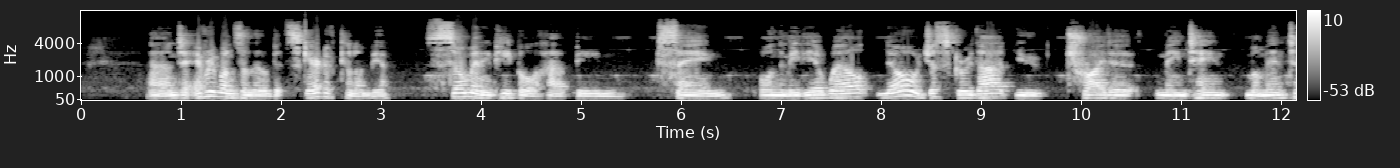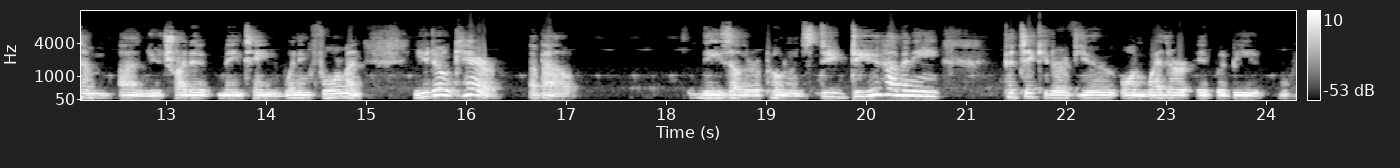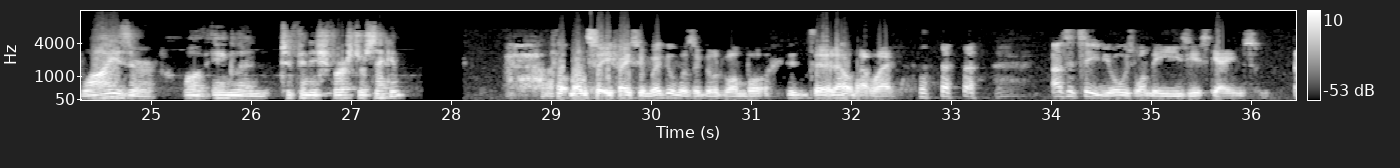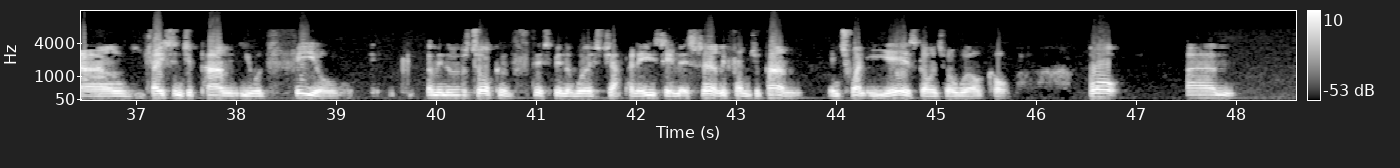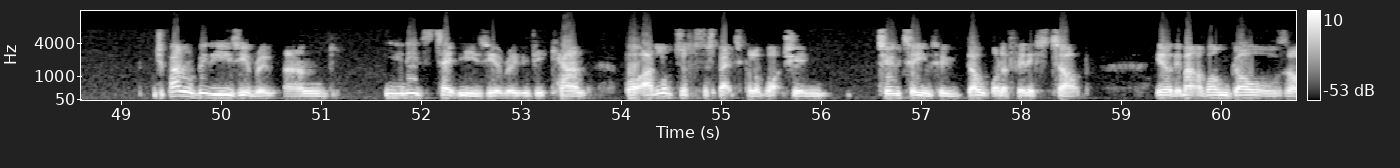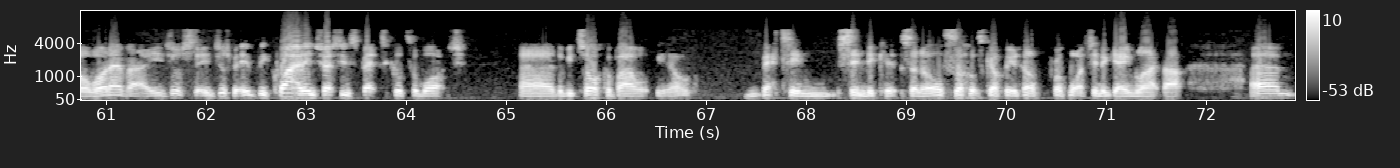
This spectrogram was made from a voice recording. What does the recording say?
And everyone's a little bit scared of Colombia. So many people have been saying on the media, well, no, just screw that. You try to maintain momentum and you try to maintain winning form and you don't care about these other opponents. Do, do you have any particular view on whether it would be wiser of England to finish first or second? I thought Man City facing Wigan was a good one, but it didn't turn out that way. As a team, you always want the easiest games. And facing Japan, you would feel. I mean, there was talk of this being the worst Japanese team. It's certainly from Japan in 20 years going to a World Cup. But um, Japan would be the easier route, and you need to take the easier route if you can. But I'd love just the spectacle of watching two teams who don't want to finish top. You know, the amount of own goals or whatever. It just, it just, it'd be quite an interesting spectacle to watch. Uh, there'll be talk about, you know, betting syndicates and all sorts going on from watching a game like that. Um,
